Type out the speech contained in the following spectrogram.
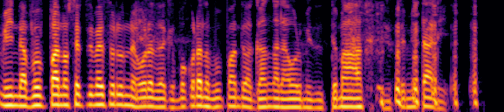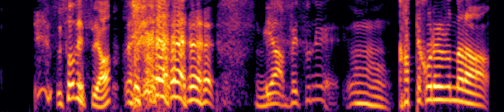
みんな物販の説明するのに俺だけ僕らの物販ではガンが治る水売ってますって言ってみたり。嘘ですよ。いや、別に、うん、買ってこれるんなら、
